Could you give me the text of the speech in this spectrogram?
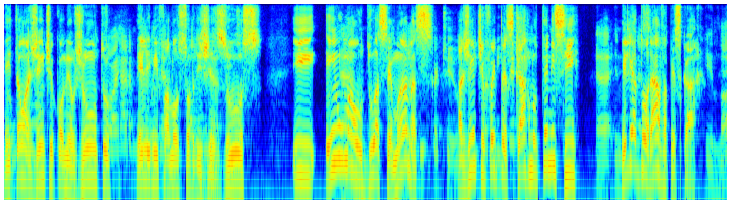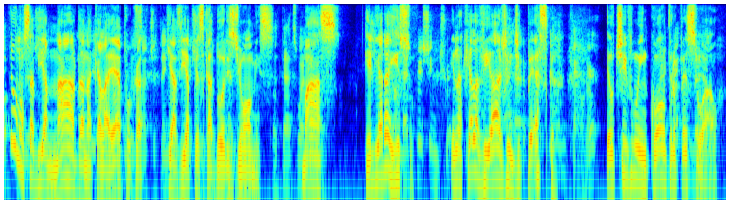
Então a gente comeu junto, ele me falou sobre Jesus. E em uma ou duas semanas, a gente foi pescar no Tennessee. Ele adorava pescar. Eu não sabia nada naquela época que havia pescadores de homens, mas ele era isso. E naquela viagem de pesca, eu tive um encontro pessoal.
